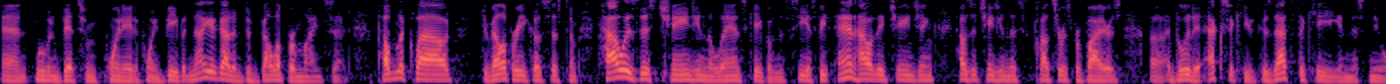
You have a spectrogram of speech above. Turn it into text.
and moving bits from point A to point B. But now you've got a developer mindset, public cloud, developer ecosystem. How is this changing the landscape of the CSPs and how are they changing, how is it changing this cloud service providers' uh, ability to execute? Because that's the key in this new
